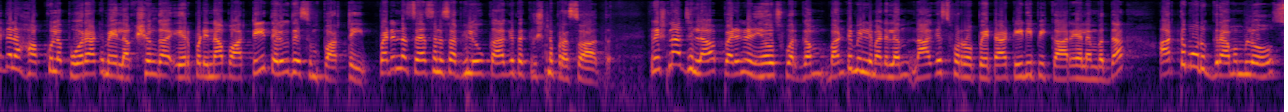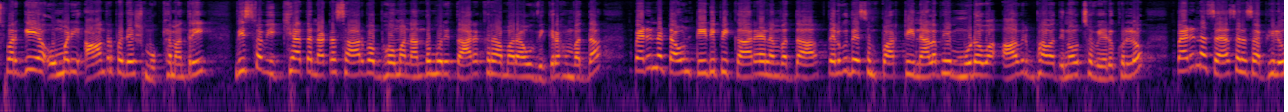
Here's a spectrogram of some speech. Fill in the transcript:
పేదల హక్కుల పోరాటమే లక్ష్యంగా ఏర్పడిన పార్టీ తెలుగుదేశం పార్టీ. పెడన శాసనసభ్యులు కాగిత కృష్ణప్రసాద్. కృష్ణా జిల్లా పెడన నియోజకవర్గం బంటిమిల్లి మండలం నాగేశ్వరరావుపేట టీడీపీ కార్యాలయం వద్ద అర్తమూరు గ్రామంలో స్వర్గీయ ఉమ్మడి ఆంధ్రప్రదేశ్ ముఖ్యమంత్రి విశ్వవిఖ్యాత నట సార్వభౌమ నందమూరి తారక రామారావు విగ్రహం వద్ద పెడన టౌన్ టీడీపీ కార్యాలయం వద్ద తెలుగుదేశం పార్టీ నలభై మూడవ ఆవిర్భావ దినోత్సవ వేడుకల్లో పెడన శాసనసభ్యులు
